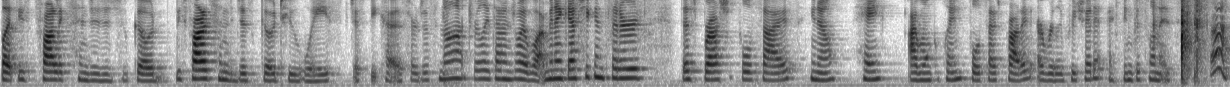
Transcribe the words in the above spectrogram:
but these products tend to just go these products tend to just go to waste just because they're just not really that enjoyable. I mean, I guess you consider this brush full size, you know. Hey, I won't complain. Full size product. I really appreciate it. I think this one is ah,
